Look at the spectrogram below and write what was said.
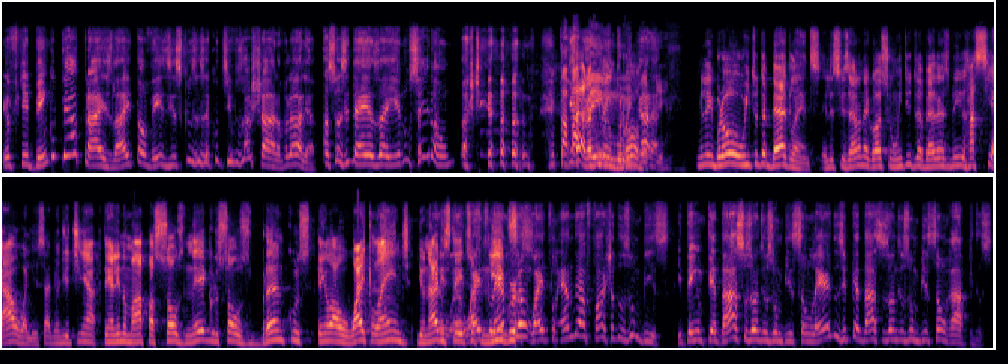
Eu fiquei bem com o pé atrás lá e talvez isso que os executivos acharam. Eu Falei, olha, as suas ideias aí, não sei não. Acho que. Tá Cara, me batendo lembrou- muito cara, aqui. Me lembrou o Into the Badlands. Eles fizeram um negócio, um Into the Badlands meio racial ali, sabe? Onde tinha, tem ali no mapa só os negros, só os brancos, tem lá o White Land, United States of White Land, Negroes. são, White Land é a faixa dos zumbis. E tem pedaços onde os zumbis são lerdos e pedaços onde os zumbis são rápidos.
